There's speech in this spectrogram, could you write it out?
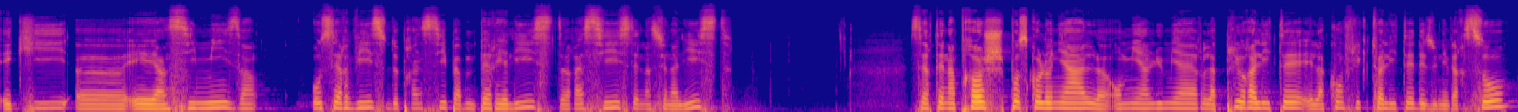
et qui est ainsi mise au service de principes impérialistes, racistes et nationalistes. Certaines approches postcoloniales ont mis en lumière la pluralité et la conflictualité des universaux,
